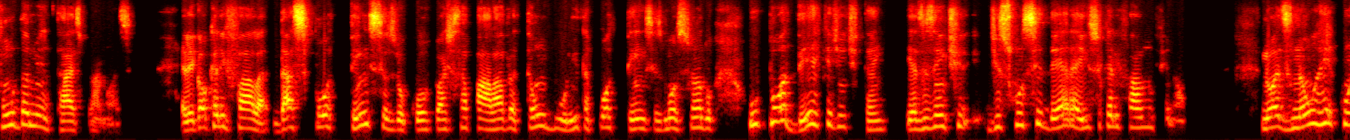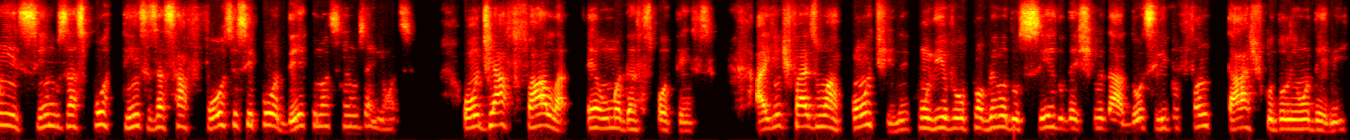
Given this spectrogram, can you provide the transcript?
fundamentais para nós. É legal que ele fala das potências do corpo, eu acho essa palavra tão bonita, potências, mostrando o poder que a gente tem. E às vezes a gente desconsidera isso que ele fala no final. Nós não reconhecemos as potências, essa força, esse poder que nós temos em nós. Onde a fala é uma dessas potências. Aí a gente faz uma ponte né, com o livro O Problema do Ser, do Destino e da Dor, esse livro fantástico do Leon Denis,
